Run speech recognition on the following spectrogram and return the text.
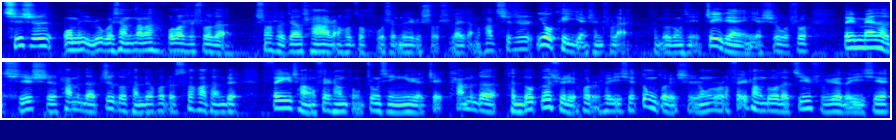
其实我们如果像刚才胡老师说的，双手交叉，然后做湖神的这个手势来讲的话，其实又可以衍生出来很多东西。这一点也是我说，Baby Metal 其实他们的制作团队或者策划团队非常非常懂重型音乐，这他们的很多歌曲里或者说一些动作里是融入了非常多的金属乐的一些。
